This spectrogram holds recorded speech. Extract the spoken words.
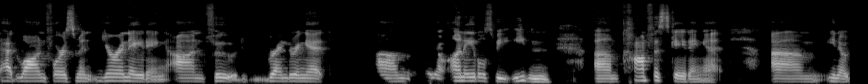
had law enforcement urinating on food rendering it um, you know unable to be eaten um, confiscating it um, you know,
